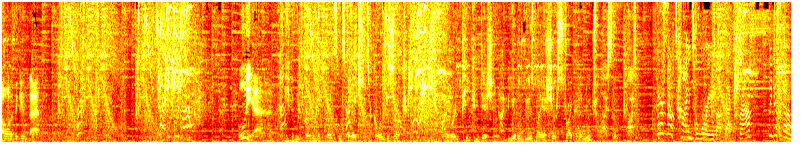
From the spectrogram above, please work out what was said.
I wanted to get that. Try to keep up. Oh yeah! Even the urban defense installations are going berserk. If I were in peak condition, I'd be able to use my Azure Striker to neutralize them, but There's no time to worry about that crap. We just gotta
